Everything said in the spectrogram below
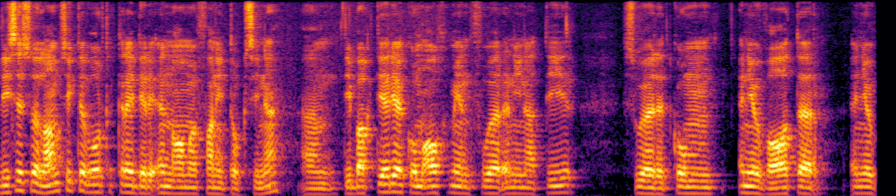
Lise, so lamsiekte word gekry deur die inname van die toksine. Ehm um, die bakterieë kom algemeen voor in die natuur. So dit kom in jou water, in jou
